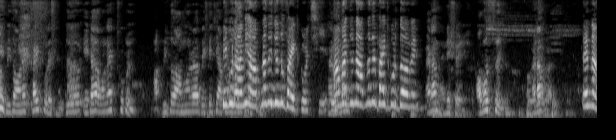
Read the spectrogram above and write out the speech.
আপনি তো অনেক ফাইট করেছেন তো এটা অনেক ছোটই। আপনি তো আমরা দেখেছি আপনার দেখুন আমি আপনাদের জন্য ফাইট করছি। আমার জন্য আপনাদের ফাইট করতে হবে। ম্যাডাম নিশ্চয়ই অবশ্যই। ম্যাডাম তাই না?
